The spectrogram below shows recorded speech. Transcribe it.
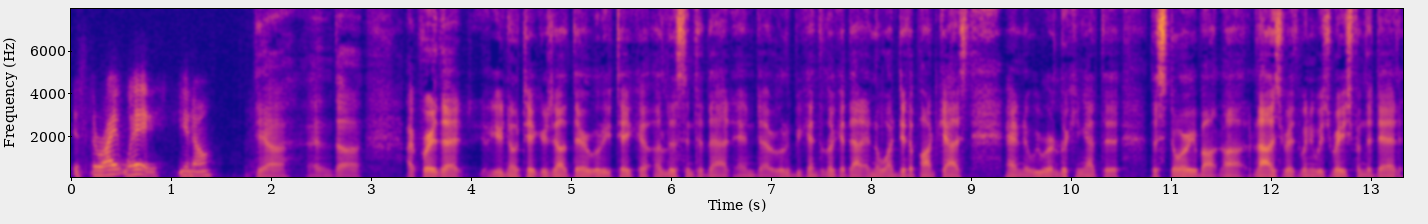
it's the right way, you know? Yeah. And uh, I pray that you note takers out there really take a, a listen to that and uh, really begin to look at that. I know I did a podcast and we were looking at the, the story about uh, Lazarus when he was raised from the dead.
